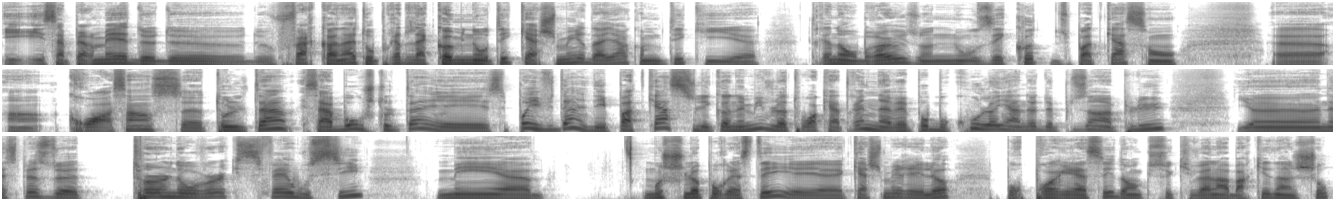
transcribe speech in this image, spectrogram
et, ça permet de, vous faire connaître auprès de la communauté Cachemire, d'ailleurs, communauté qui est euh, très nombreuse. Nos écoutes du podcast sont euh, en croissance tout le temps. Ça bouge tout le temps et c'est pas évident. Des podcasts sur l'économie, le 3-4 ans, il n'y en avait pas beaucoup. Là, il y en a de plus en plus. Il y a une espèce de turnover qui se fait aussi. Mais moi, je suis là pour rester et Cachemire est là pour progresser. Donc, ceux qui veulent embarquer dans le show,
